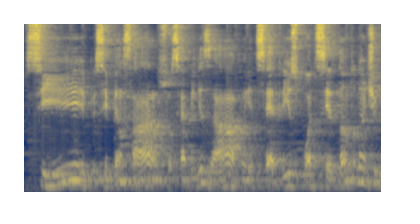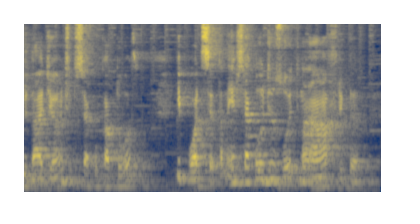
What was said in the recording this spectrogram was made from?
se, se pensaram, sociabilizavam etc. E isso pode ser tanto da antiguidade antes do século XIV e pode ser também no século XVIII na África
